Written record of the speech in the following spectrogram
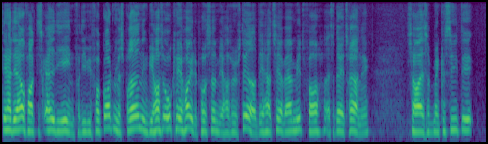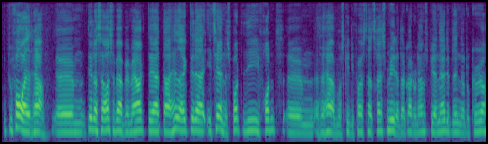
det her det er jo faktisk alt i en, fordi vi får godt med spredning. Vi har også okay højde på, selvom jeg har justeret det her til at være midt for, altså der i træerne. Ikke? Så altså, man kan sige, det, du får alt her. Øhm, det, der så også er værd at bemærke, det er, at der er heller ikke det der irriterende spot lige i front, øhm, altså her måske de første 50 meter, der gør, at du nærmest bliver natteblind, når du kører.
